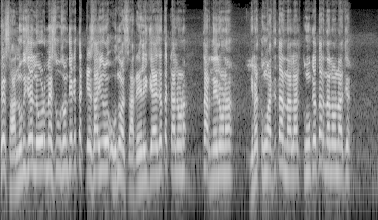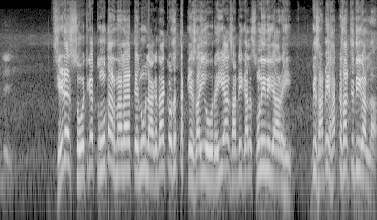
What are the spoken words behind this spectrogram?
ਫਿਰ ਸਾਨੂੰ ਵੀ ਜੇ ਲੋੜ ਮਹਿਸੂਸ ਹੁੰਦੀ ਹੈ ਕਿ ਧੱਕੇਸ਼ਾਹੀ ਉਹਨੂੰ ਸਾਡੇ ਲਈ ਜਾਇਜ਼ ਆ ਧੱਕਾ ਲਾਉਣਾ, ਧਰਨੇ ਲਾਉਣਾ। ਜਿਵੇਂ ਤੂੰ ਅੱਜ ਧਰਨਾ ਲਾ, ਤੂੰ ਕਿਉਂ ਧਰਨਾ ਲਾਉਣਾ ਅੱਜ? ਜਿਹੜੇ ਸੋਚ ਕੇ ਤੂੰ ਧਰਨਾ ਲਾਇਆ, ਤੈਨੂੰ ਲੱਗਦਾ ਕਿ ਉਸੇ ਧੱਕੇਸ਼ਾਹੀ ਹੋ ਰਹੀ ਆ, ਸਾਡੀ ਗੱਲ ਸੁਣੀ ਨਹੀਂ ਜਾ ਰਹੀ। ਵੀ ਸਾਡੇ ਹੱਕ ਸੱਚ ਦੀ ਗੱਲ ਆ।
